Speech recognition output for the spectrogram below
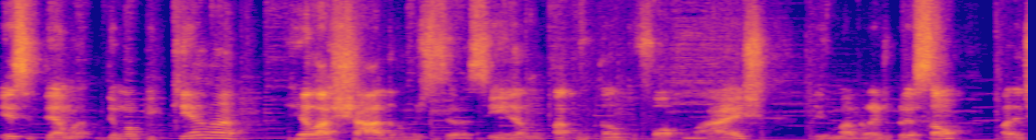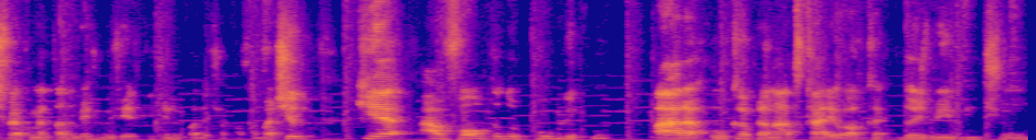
esse tema deu uma pequena relaxada, vamos dizer assim, né? não está com tanto foco mais, teve uma grande pressão, mas a gente vai comentar do mesmo jeito que a gente não pode deixar passar batido, que é a volta do público para o Campeonato Carioca 2021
